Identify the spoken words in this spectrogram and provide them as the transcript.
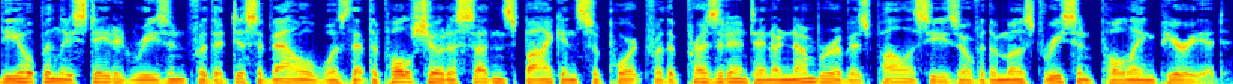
The openly stated reason for the disavowal was that the poll showed a sudden spike in support for the president and a number of his policies over the most recent polling period.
